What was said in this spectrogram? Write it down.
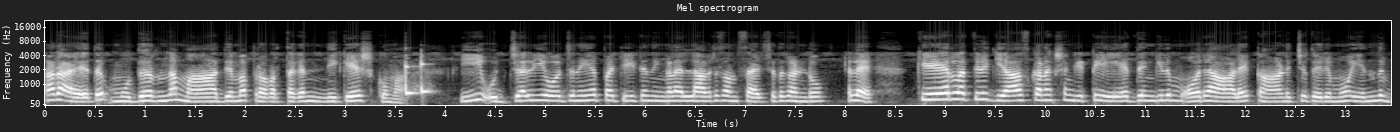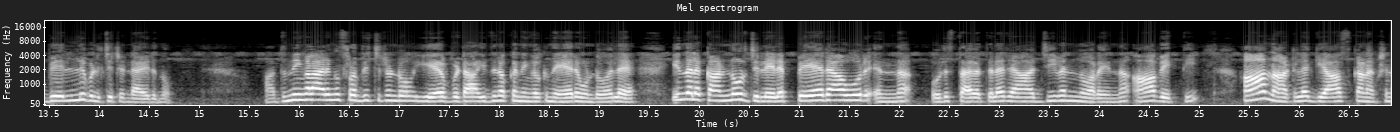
അതായത് മുതിർന്ന മാധ്യമ പ്രവർത്തകൻ നികേഷ് കുമാർ. ഈ ഉജ്ജൽ യോജനയെ പറ്റിയിട്ട് നിങ്ങൾ എല്ലാവരും സംസാരിച്ചത് കണ്ടു അല്ലെ? കേരളത്തിൽ ഗ്യാസ് കണക്ഷൻ കിട്ടി ഏതെങ്കിലും ഒരാളെ കാണിച്ചു തരുമോ എന്ന് വെല്ലുവിളിച്ചിട്ടുണ്ടായിരുന്നു. അത് നിങ്ങൾ ആരെങ്കിലും ശ്രദ്ധിച്ചിട്ടുണ്ടോ? എവിടാ? ഇതിനൊക്കെ നിങ്ങൾക്ക് നേരമുണ്ടോ? അല്ലെ? ഇന്നലെ കണ്ണൂർ ജില്ലയിലെ പേരാവൂർ എന്ന ഒരു സ്ഥലത്തിലെ രാജീവൻ എന്ന് പറയുന്ന ആ വ്യക്തി ആ നാട്ടിലെ ഗ്യാസ് കണക്ഷൻ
